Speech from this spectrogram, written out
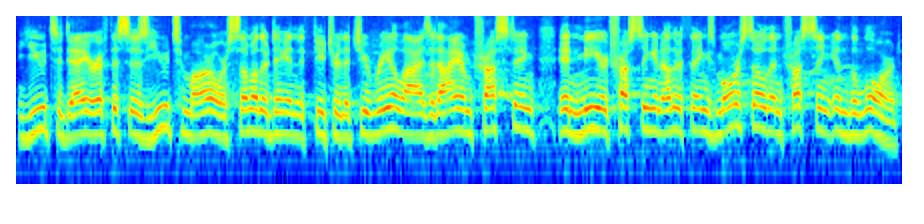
you today, or if this is you tomorrow, or some other day in the future, that you realize that I am trusting in me or trusting in other things more so than trusting in the Lord.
